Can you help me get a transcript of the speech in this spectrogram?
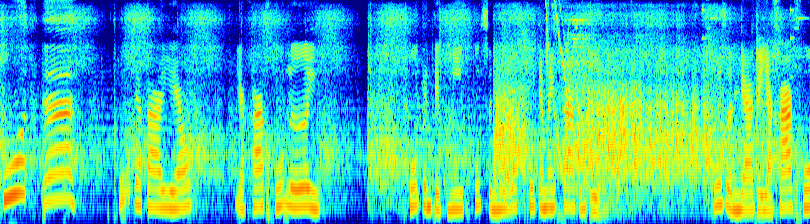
คูอ่าคูจะตายแล้ว อย่าฆ่าคูเลยคูเป็นเด็กดีคูสัญญาว่าคูจะไม่ฆ่าคนอื่น คูสัญญาแต่อย่าฆ่าคู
